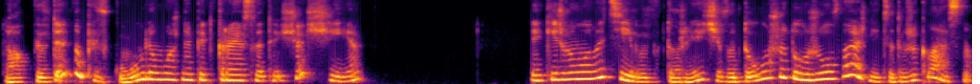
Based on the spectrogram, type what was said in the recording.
Так, південну півкулю можна підкреслити. Що ще? Які ж ви молодці, ви, до речі, ви дуже-дуже уважні, це дуже класно.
